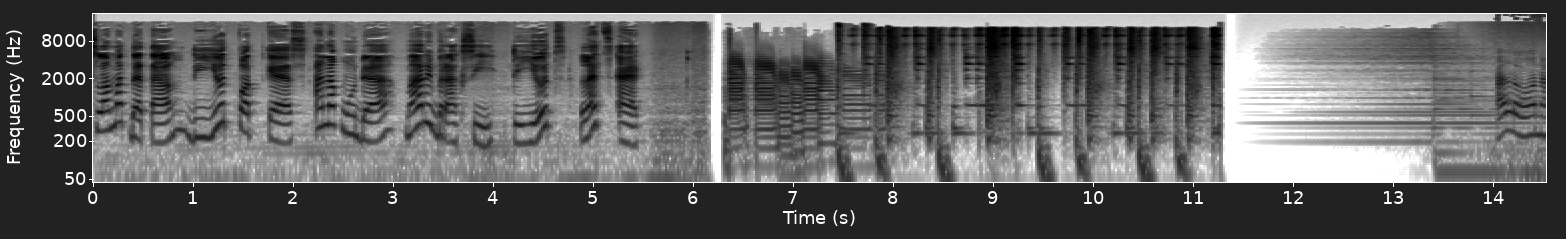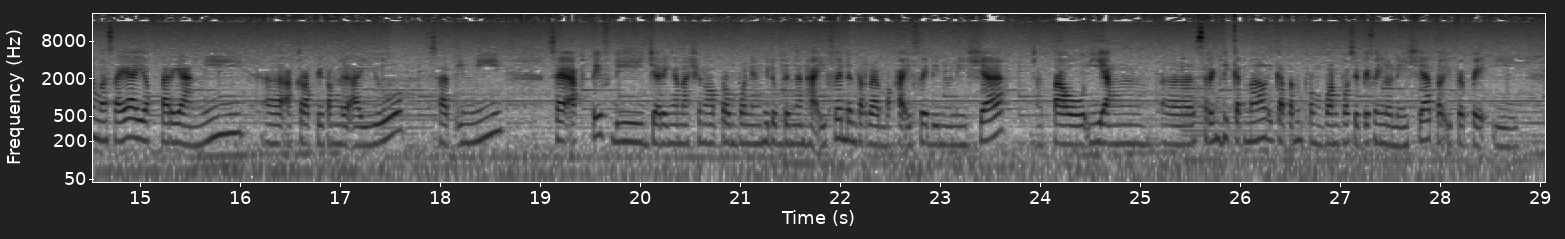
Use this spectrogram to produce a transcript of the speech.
Selamat datang di Youth Podcast Anak Muda, Mari Beraksi The Youth, Let's Act Halo, nama saya Ayok Tariani, uh, akrab dipanggil Ayu. Saat ini saya aktif di Jaringan Nasional Perempuan yang Hidup dengan HIV dan Terdampak HIV di Indonesia atau yang uh, sering dikenal Ikatan Perempuan Positif Indonesia atau IPPI.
